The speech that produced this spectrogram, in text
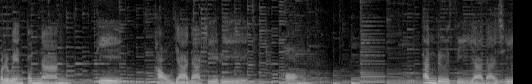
บริเวณต้นน้ำ ที่เขายาดาคีรีของ ท่านฤาษียาดาชี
